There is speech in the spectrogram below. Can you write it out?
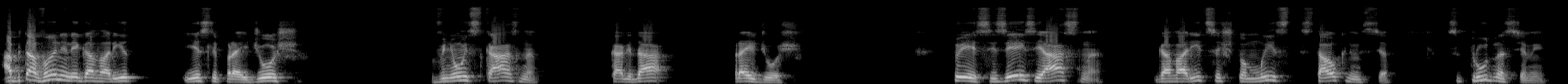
Обетование не говорит, если пройдешь, в нем сказано, когда пройдешь. То есть здесь ясно говорится, что мы сталкиваемся с трудностями,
